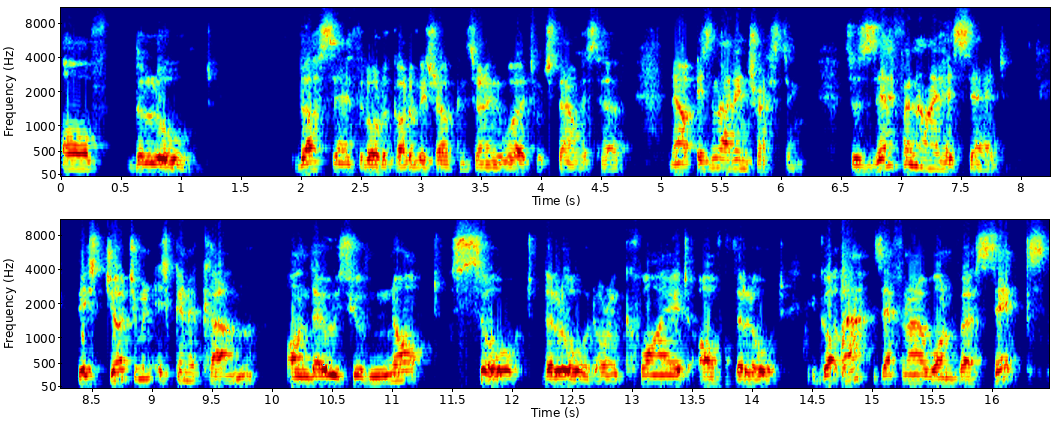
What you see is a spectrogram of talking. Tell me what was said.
of the Lord. Thus saith the Lord of God of Israel concerning the words which thou hast heard. Now, isn't that interesting? So Zephaniah has said, this judgment is going to come on those who have not sought the Lord or inquired of the Lord. You got that? Zephaniah 1 verse 6.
